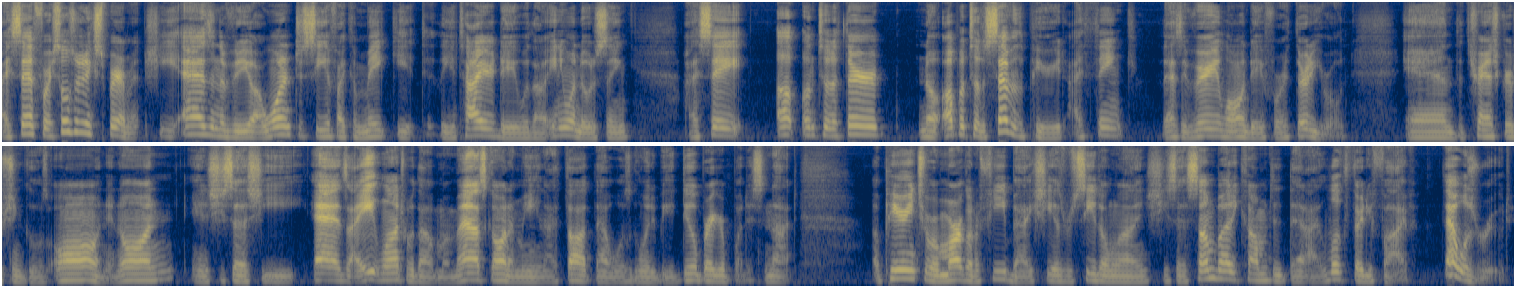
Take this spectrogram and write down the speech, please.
I said for a social experiment, she adds in the video, I wanted to see if I could make it the entire day without anyone noticing. I say up until the third no, up until the seventh period, I think that's a very long day for a 30 year old. And the transcription goes on and on. And she says she adds, I ate lunch without my mask on. I mean, I thought that was going to be a deal breaker, but it's not. Appearing to remark on the feedback she has received online, she says, Somebody commented that I look 35. That was rude.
